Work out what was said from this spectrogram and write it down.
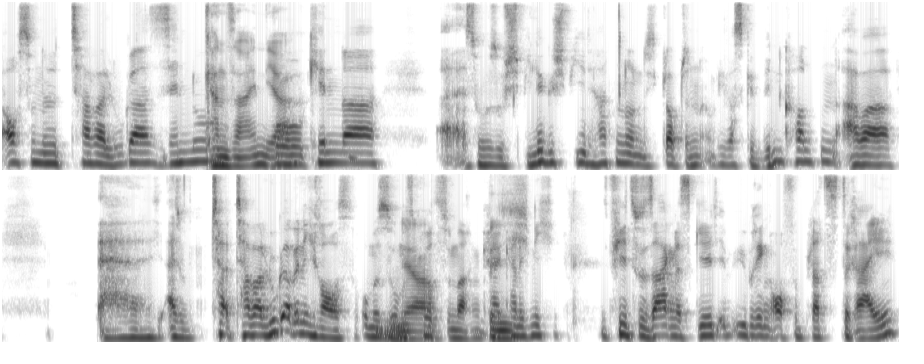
auch so eine Tabaluga-Sendung. Kann sein, ja. Wo Kinder äh, so, so Spiele gespielt hatten und ich glaube dann irgendwie was gewinnen konnten, aber äh, also Ta Tabaluga bin ich raus, um es, um ja, es kurz zu machen. Kann, kann ich nicht viel zu sagen. Das gilt im Übrigen auch für Platz 3.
